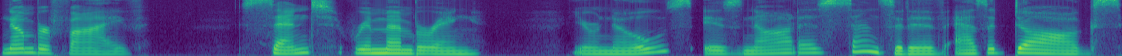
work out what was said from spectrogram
Number five, scent remembering. Your nose is not as sensitive as a dog's,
